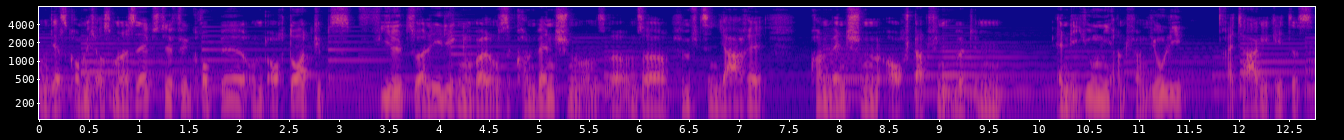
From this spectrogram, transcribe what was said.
und jetzt komme ich aus meiner Selbsthilfegruppe und auch dort gibt's viel zu erledigen, weil unsere Convention, unsere, unser 15 Jahre Convention auch stattfinden wird im Ende Juni, Anfang Juli. Drei Tage geht es.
